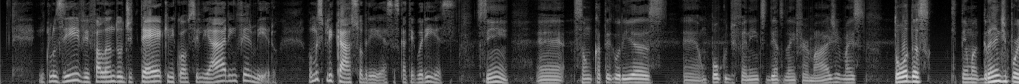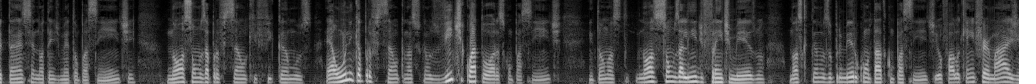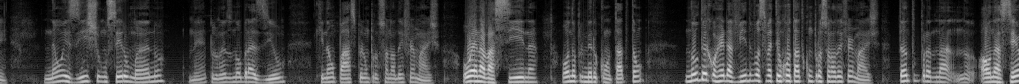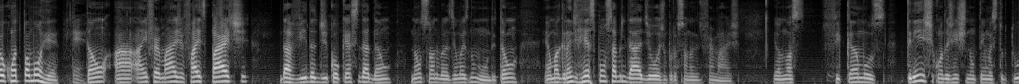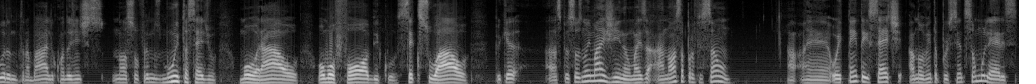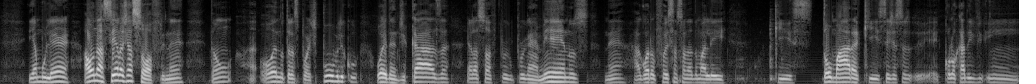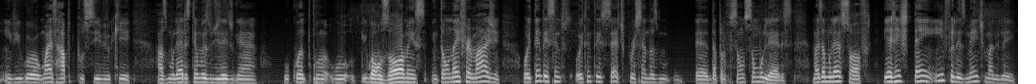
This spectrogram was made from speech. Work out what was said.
Inclusive, falando de técnico, auxiliar e enfermeiro. Vamos explicar sobre essas categorias? Sim, é, são categorias é, um pouco diferentes dentro da enfermagem, mas todas que têm uma grande importância no atendimento ao paciente. Nós somos a profissão que ficamos, é a única profissão que nós ficamos 24 horas com o paciente. Então nós, nós somos a linha de frente mesmo. Nós que temos o primeiro contato com o paciente. Eu falo que a enfermagem não existe um ser humano, né, pelo menos no Brasil, que não passe por um profissional da enfermagem. Ou é na vacina, ou no primeiro contato. Então, no decorrer da vida, você vai ter um contato com um profissional da enfermagem. Tanto pra, na, no, ao nascer quanto para morrer. É. Então, a, a enfermagem faz parte da vida de qualquer cidadão, não só no Brasil, mas no mundo. Então, é uma grande responsabilidade hoje um profissional de enfermagem. Eu, nós ficamos tristes quando a gente não tem uma estrutura no trabalho, quando a gente nós sofremos muito assédio moral, homofóbico, sexual, porque as pessoas não imaginam, mas a, a nossa profissão, é, 87 a 90% são mulheres. E a mulher, ao nascer, ela já sofre, né? Então, ou é no transporte público, ou é dentro de casa, ela sofre por, por ganhar menos, né? Agora foi sancionada uma lei que tomara que seja é, colocada em, em, em vigor o mais rápido possível, que as mulheres têm o mesmo direito de ganhar o quanto o, igual aos homens. Então, na enfermagem, 85, 87% das, é, da profissão são mulheres, mas a mulher sofre. E a gente tem, infelizmente, Marilei,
